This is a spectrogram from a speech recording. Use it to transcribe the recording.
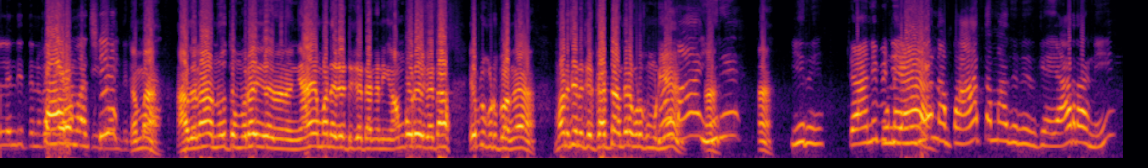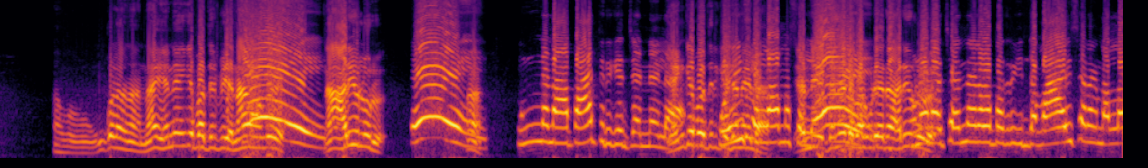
இருந்து இத்தனை? ஏம்மா அதெல்லாம் நூத்தம்பது ரூபாய் நியாயமான ரேட்டு கேட்டாங்க. நீங்க ஐம்பது ரூபாய் கேட்டா எப்படி கொடுப்பாங்க? மனுஷனுக்கு கட்டா தானே கொடுக்க முடியும்? இரு. இரு. அனுப்பிட்டியா நான் பார்த்த மாதிரி இருக்கேன். யாரா நீ உங்களை நான் என்ன எங்க பாத்திருப்பிய நான் வந்து ஏய், நான் அரியலூர். ஏய், உன்னை நான் பார்த்திருக்கேன் சென்னையில. எங்க பாத்திருக்கேன் பொய் சென்னையில? சொல்லாம சொல்லு. என்னை சென்னையில பார்க்க முடியாது உன்னை அரியலூர் நான் சென்னையில தான் பார்த்திருக்கேன். இந்த வாய்ஸ் எனக்கு நல்லா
